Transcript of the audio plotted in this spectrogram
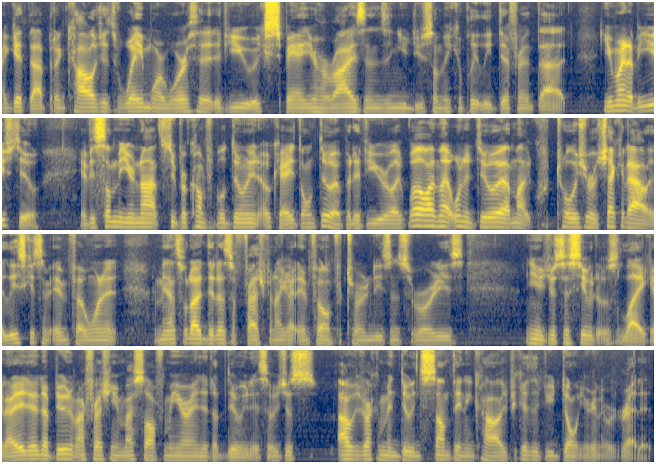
I get that, but in college, it's way more worth it if you expand your horizons and you do something completely different that you might not be used to. If it's something you're not super comfortable doing, okay, don't do it. But if you're like, well, I might want to do it, I'm not totally sure, check it out. At least get some info on it. I mean, that's what I did as a freshman. I got info on fraternities and sororities, you know, just to see what it was like. And I didn't end up doing it my freshman year. My sophomore year, I ended up doing it. So it's just, I would recommend doing something in college because if you don't, you're going to regret it.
